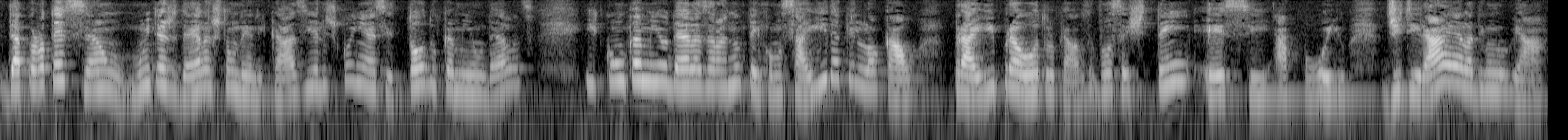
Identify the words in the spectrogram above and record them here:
Da proteção. Muitas delas estão dentro de casa e eles conhecem todo o caminho delas, e com o caminho delas elas não têm como sair daquele local para ir para outro caso. Vocês têm esse apoio de tirar ela de um lugar,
